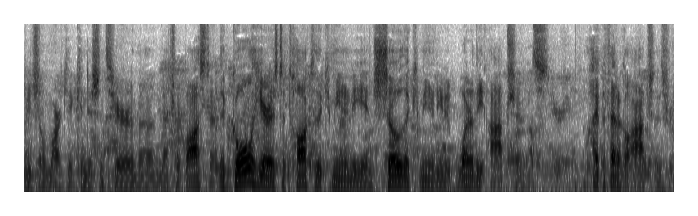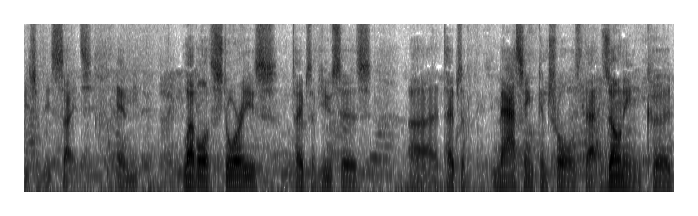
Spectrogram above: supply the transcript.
regional market conditions here in the Metro Boston. The goal here is to talk to the community and show the community what are the options hypothetical options for each of these sites and level of stories, types of uses, uh, types of massing controls that zoning could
